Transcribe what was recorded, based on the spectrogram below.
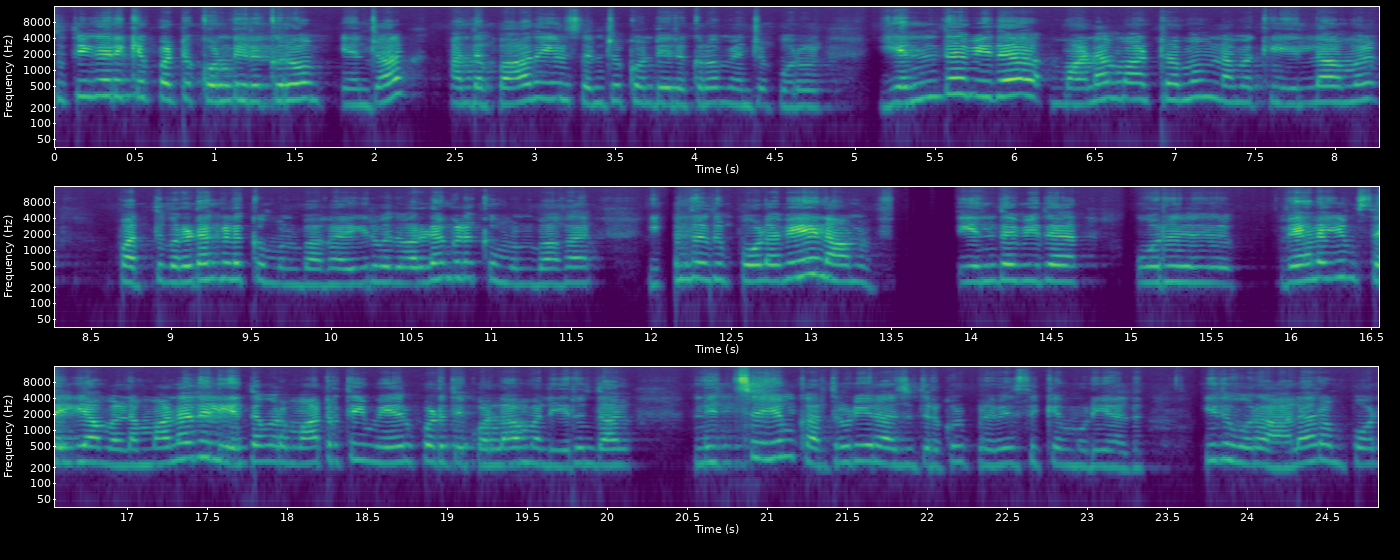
சுத்திகரிக்கப்பட்டு கொண்டிருக்கிறோம் என்றால் அந்த பாதையில் சென்று கொண்டிருக்கிறோம் என்று பொருள். எந்தவித மனமாற்றமும் நமக்கு இல்லாமல் பத்து வருடங்களுக்கு முன்பாக இருபது வருடங்களுக்கு முன்பாக இருந்தது போலவே நாம் எந்தவித ஒரு வேலையும் செய்யாமல் நம் மனதில் எந்த ஒரு மாற்றத்தையும் ஏற்படுத்தி கொள்ளாமல் இருந்தால் நிச்சயம் கர்த்தருடைய ராஜ்யத்திற்குள் பிரவேசிக்க முடியாது. இது ஒரு அலாரம் போல.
